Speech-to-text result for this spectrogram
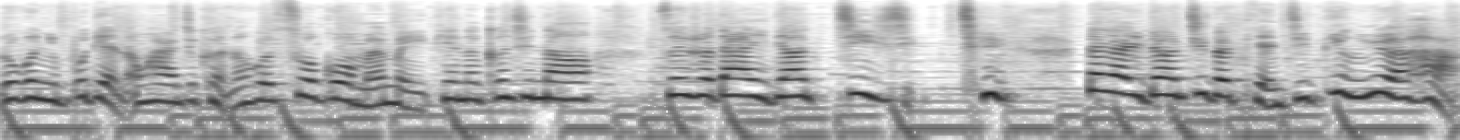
如果你不点的话，就可能会错过我们每一天的更新哦。所以说，大家一定要记记，大家一定要记得点击订阅哈。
